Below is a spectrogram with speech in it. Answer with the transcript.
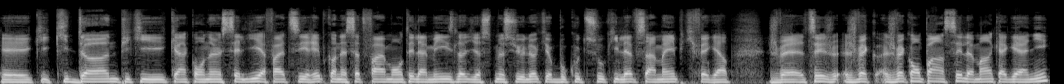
euh, qui qui donnent puis qui quand on a un cellier à faire tirer puis qu'on essaie de faire monter la mise là, il y a ce monsieur là qui a beaucoup de sous qui lève sa main puis qui fait garde, je vais tu sais je, je vais je vais compenser le manque à gagner.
